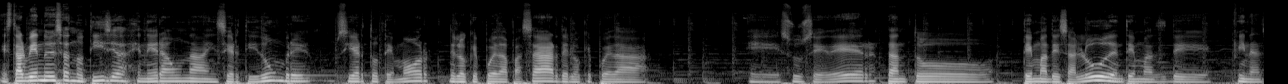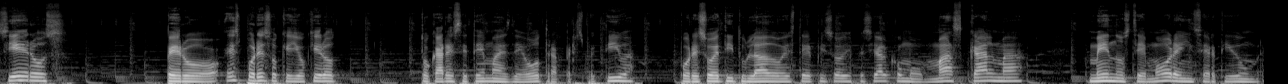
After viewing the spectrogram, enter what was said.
estar viendo esas noticias genera una incertidumbre, cierto temor de lo que pueda pasar, de lo que pueda eh, suceder, tanto temas de salud, en temas de financieros. Pero es por eso que yo quiero tocar este tema desde otra perspectiva. Por eso he titulado este episodio especial como Más calma, menos temor e incertidumbre.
